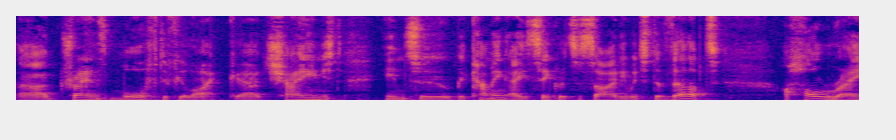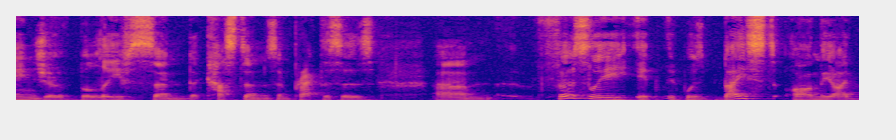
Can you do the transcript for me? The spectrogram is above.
uh, transmorphed, if you like, uh, changed into becoming a secret society which developed a whole range of beliefs and customs and practices. Um, firstly, it, it was based on the, uh,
